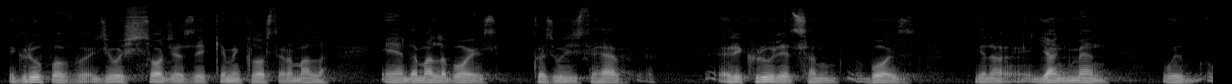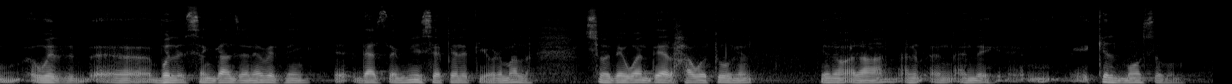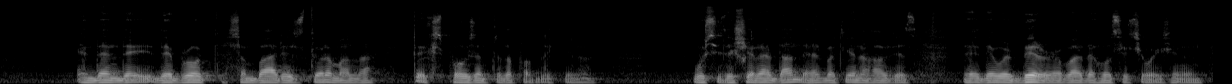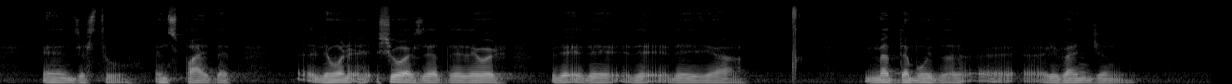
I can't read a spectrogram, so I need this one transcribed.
A group of Jewish soldiers they came in close to Ramallah, and Ramallah boys, because we used to have recruited some boys, you know, young men with with uh, bullets and guns and everything. That's the municipality of Ramallah. So they went there, Hawatuhin, you know, Iran, and, and, and they killed most of them. And then they, they brought some bodies to Ramallah to expose them to the public, you know, which they shouldn't have done that, but you know how it is. They, they were bitter about the whole situation, and, and just to inspire that, they want to show us that they, they were, they, they, they, they uh, met them with uh, uh, revenge and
